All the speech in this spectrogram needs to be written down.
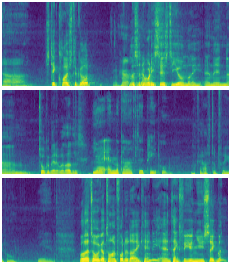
uh, stick close to God, Uh-huh. listen to what He says to you and me, and then um, talk about it with others. Yeah, and look after the people. Look after people. Yeah. Well, that's all we've got time for today, Candy. And thanks for your new segment,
